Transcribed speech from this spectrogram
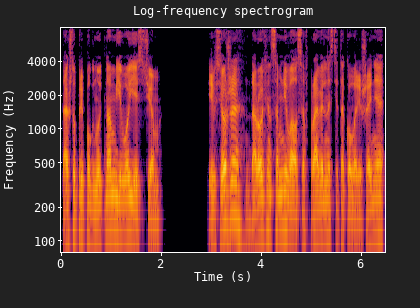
так что припугнуть нам его есть чем. И все же Дорохин сомневался в правильности такого решения,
